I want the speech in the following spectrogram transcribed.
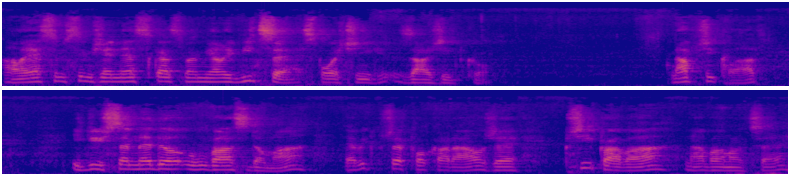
Ale já si myslím, že dneska jsme měli více společných zážitků. Například, i když jsem nebyl u vás doma, já bych předpokládal, že příprava na Vánoce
